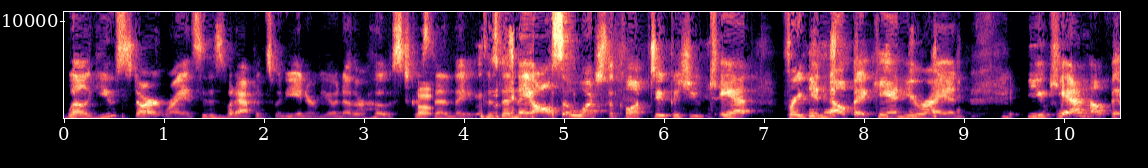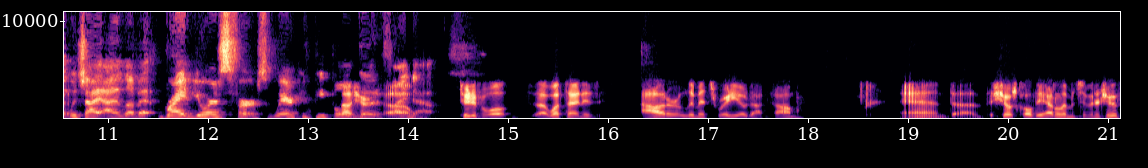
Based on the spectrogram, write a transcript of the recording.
Well, you start Ryan. See, this is what happens when you interview another host because oh. then they because then they also watch the clock too because you can't freaking help it, can you, Ryan? You can't help it, which I I love it. Ryan, yours first. Where can people uh, sure. go to find uh, out? Two different. Well, uh, website is outerlimitsradio.com, and uh, the show's called The Outer Limits of Inner Truth.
